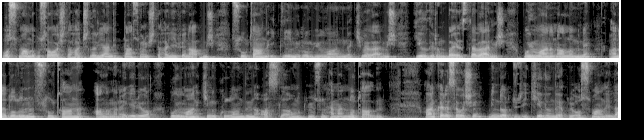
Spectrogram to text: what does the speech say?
Osmanlı bu savaşta Haçlıları yendikten sonra işte halife ne yapmış? Sultanı, iklimi, Rum ünvanını kime vermiş? Yıldırım Bayezid'e vermiş. Bu ünvanın anlamı ne? Anadolu'nun sultanı anlamına geliyor. Bu ünvanı kimin kullandığını asla unutmuyorsun. Hemen not aldın. Ankara Savaşı 1402 yılında yapılıyor Osmanlı ile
